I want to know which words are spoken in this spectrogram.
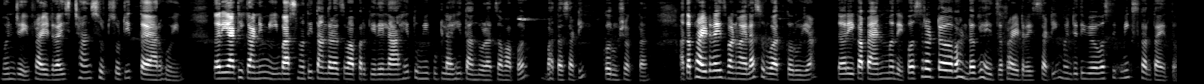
म्हणजे फ्राईड राईस छान सुटसुटीत तयार होईल. तर या ठिकाणी मी बासमती तांदळाचा वापर केलेला आहे. तुम्ही कुठल्याही तांदूळाचा वापर भातासाठी करू शकता. आता फ्राईड राईस बनवायला सुरुवात करूया. तर एका पॅनमध्ये पसरट भांडं घ्यायचं फ्राईड राईससाठी. म्हणजे ती व्यवस्थित मिक्स करता येतं.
